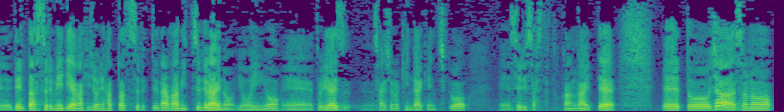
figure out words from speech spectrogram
えー、伝達するメディアが非常に発達するっていうのは、まあ、3つぐらいの要因を、えー、とりあえず、最初の近代建築を、え、成立させたと考えて、えっ、と、じゃあ、その、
